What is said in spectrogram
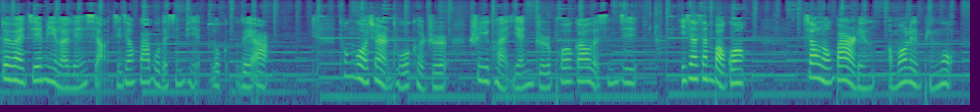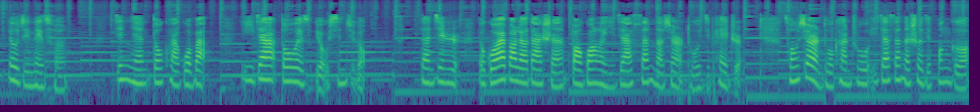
对外揭秘了联想即将发布的新品 Look Z2。通过渲染图可知，是一款颜值颇高的新机。一加三曝光，骁龙八二零 AMOLED 屏幕，六 G 内存。今年都快过半，一加都未有新举动。但近日有国外爆料大神曝光了一加三的渲染图以及配置，从渲染图看出，一加三的设计风格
